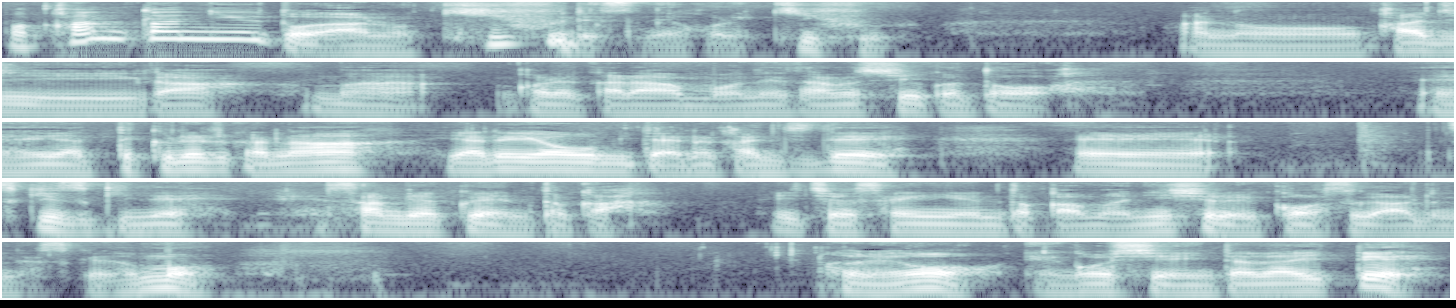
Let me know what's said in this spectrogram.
まあ、簡単に言うと、あの、寄付ですね、これ寄付。あの、家事が、まあこれからもね、楽しいことを、え、やってくれるかな、やれよ、みたいな感じで、え、月々ね、300円とか、一応1000円とか、まあ2種類コースがあるんですけども、それをご支援いただいて、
